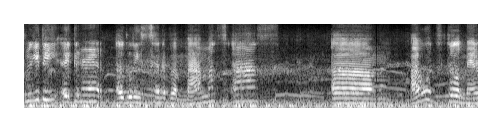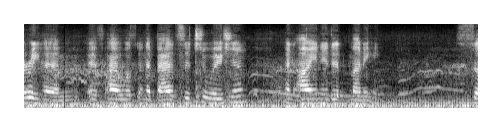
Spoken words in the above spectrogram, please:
Greedy, ignorant, ugly son of a mammoth's ass? Um, I would still marry him if I was in a bad situation and I needed money. So,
